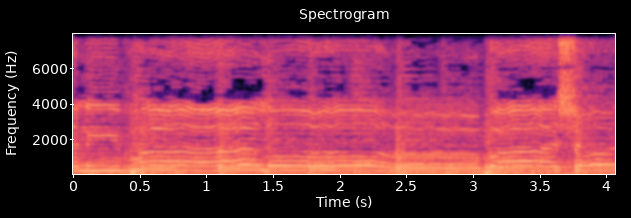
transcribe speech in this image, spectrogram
জানি ভালো বাসন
